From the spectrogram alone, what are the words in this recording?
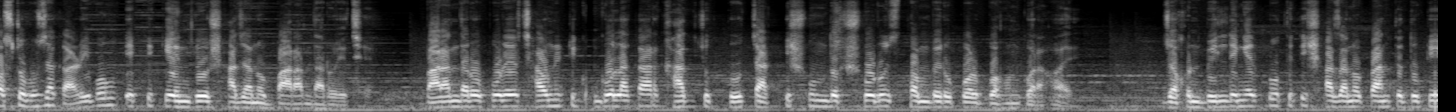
অষ্টভুজাকার এবং একটি কেন্দ্রীয় সাজানো বারান্দা রয়েছে। বারান্দার ওপরের ছাউনিটি গোলাকার খাদযুক্ত চারটি সুন্দর সরু স্তম্ভের উপর বহন করা হয়। যখন বিল্ডিং এর প্রতিটি সাজানো প্রান্তে দুটি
